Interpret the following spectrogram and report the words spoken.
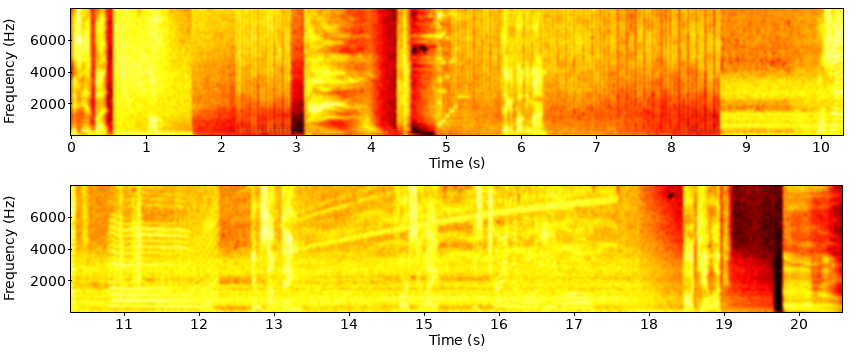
You see his butt? Oh. It's like a Pokemon. What's up? No. Do something before it's too late. He's turning them all evil. Oh, I can't look.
